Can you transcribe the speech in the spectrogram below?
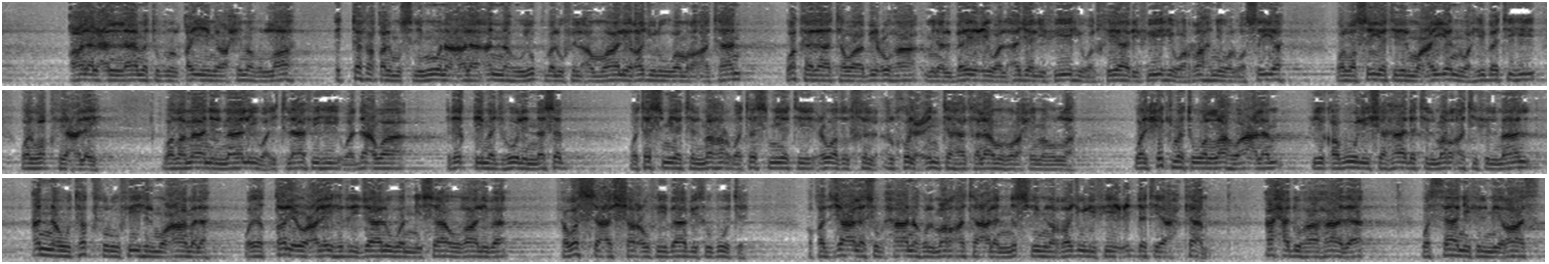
قال العلامة ابن القيم رحمه الله اتفق المسلمون على أنه يقبل في الأموال رجل وامرأتان وكذا توابعها من البيع والأجل فيه والخيار فيه والرهن والوصية والوصية للمعين وهبته والوقف عليه وضمان المال وإتلافه ودعوى رق مجهول النسب وتسمية المهر وتسمية عوض الخلع, انتهى كلامه رحمه الله. والحكمة والله أعلم في قبول شهادة المرأة في المال أنه تكثر فيه المعاملة ويطلع عليه الرجال والنساء غالبا فوسع الشرع في باب ثبوته. وقد جعل سبحانه المرأة على النصف من الرجل في عدة أحكام. أحدها هذا والثاني في الميراث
